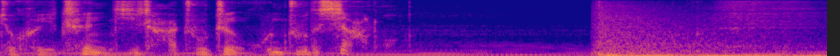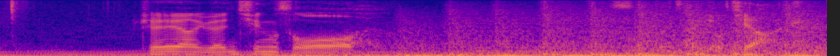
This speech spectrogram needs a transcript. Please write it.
就可以趁机查出镇魂珠的下落。这样，袁清锁死的才有价值。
